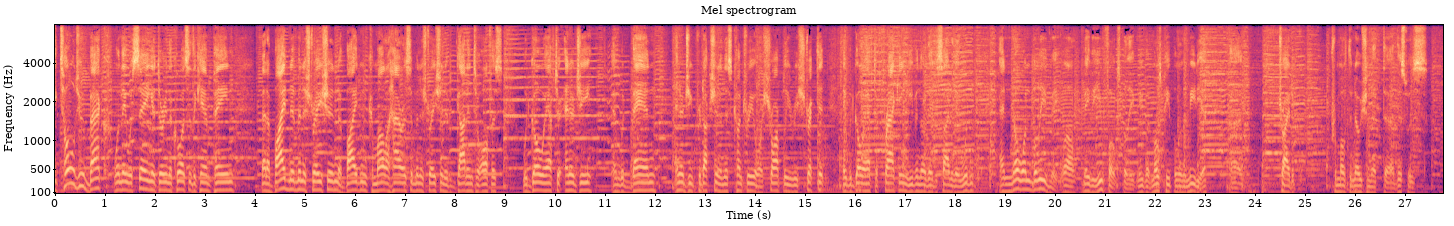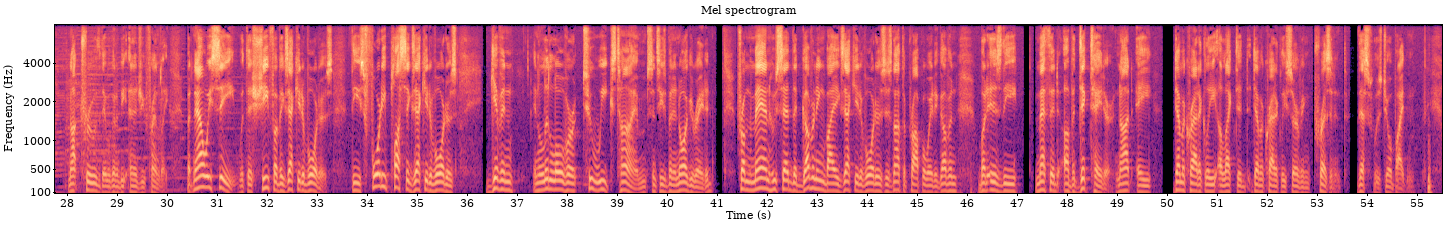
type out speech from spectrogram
I told you back when they were saying it during the course of the campaign that a Biden administration, a Biden Kamala Harris administration, if it got into office, would go after energy and would ban energy production in this country or sharply restrict it. They would go after fracking, even though they decided they wouldn't. And no one believed me. Well, maybe you folks believe me, but most people in the media uh, try to promote the notion that uh, this was not true, that they were going to be energy friendly. But now we see with this sheaf of executive orders, these 40 plus executive orders given in a little over two weeks' time since he's been inaugurated, from the man who said that governing by executive orders is not the proper way to govern, but is the method of a dictator, not a democratically elected, democratically serving president. This was Joe Biden.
